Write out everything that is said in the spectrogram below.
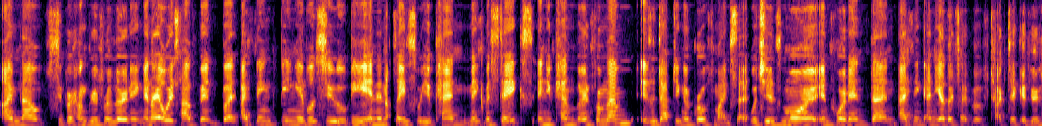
I'm now super hungry for learning. And I always have been, but I think being able to be in a place where you can make mistakes and you can learn from them is adapting a growth mindset, which is more important than I think any other type of tactic if you're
